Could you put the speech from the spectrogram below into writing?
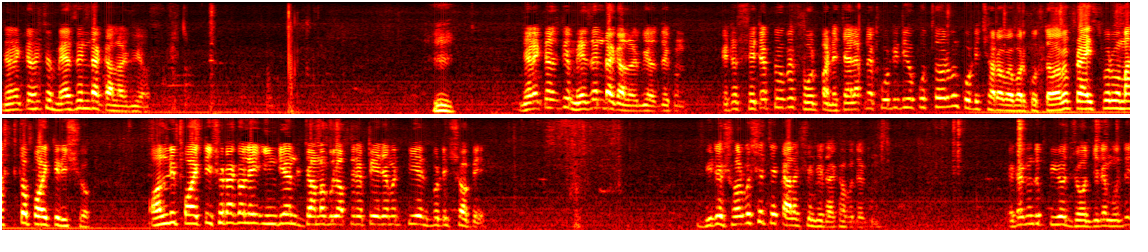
দেন একটা হচ্ছে ম্যাজেন্ডা কালার বিয়াস হুম। দেন একটা হচ্ছে মেজেন্ডা কালার বিয়াস দেখুন। এটা সেট আপ হবে ফোর পার্টে চাইলে আপনার কোটি দিয়েও করতে পারবেন কোটি ছাড়াও ব্যবহার করতে পারবেন। প্রাইস পড়বে মাত্র পঁয়ত্রিশশো। অনলি পঁয়ত্রিশশো টাকা হলে ইন্ডিয়ান জামাগুলো আপনারা পেয়ে যাবেন পিএস বুটিক শপে ভিডিও সর্বশেষ যে কালেকশনটি দেখাবো, দেখুন। এটা কিন্তু পিওর জর্জেটের মধ্যে,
